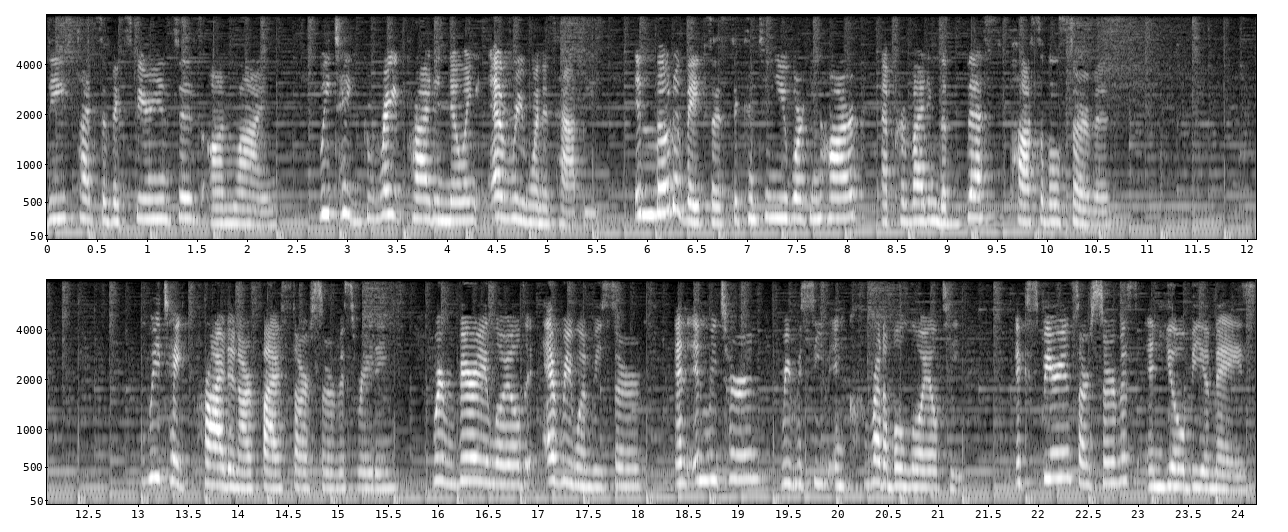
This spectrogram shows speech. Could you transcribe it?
these types of experiences online. We take great pride in knowing everyone is happy. It motivates us to continue working hard at providing the best possible service. We take pride in our five-star service rating. We're very loyal to everyone we serve, and in return, we receive incredible loyalty. Experience our service and you'll be amazed.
